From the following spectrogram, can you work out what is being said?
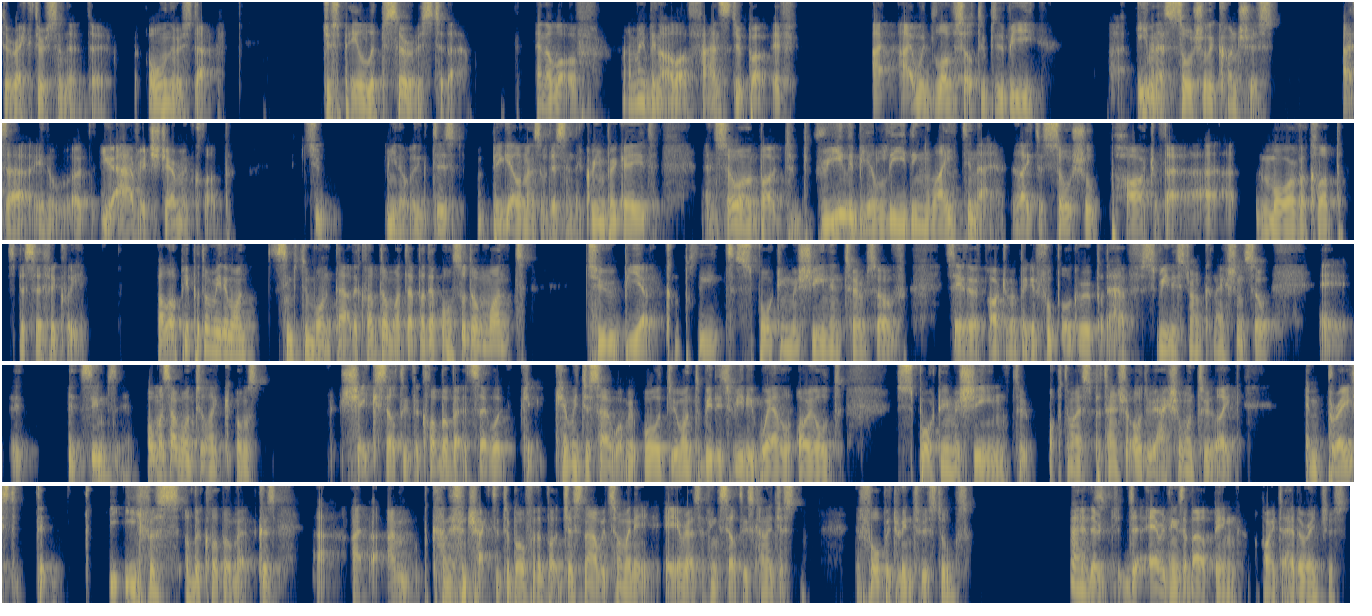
directors and the, the owners that just pay lip service to that. And a lot of, maybe not a lot of fans do, but if I, I would love Celtic to be uh, even as socially conscious as a, you know, a, your average German club to, you know, there's big elements of this in the Green Brigade and so on, but to really be a leading light in that, like the social part of that, uh, uh more of a club specifically a lot of people don't really want, seems to want that. The club don't want that, but they also don't want to be a complete sporting machine in terms of, say, they're part of a bigger football group or they have really strong connections. So it, it, it seems almost I want to like almost shake Celtic the club a bit and say, look, can we decide what we what do you want to be this really well oiled sporting machine to optimize potential, or do we actually want to like embrace the, the ethos of the club a bit? Because I, am kind of attracted to both of them, but just now with so many areas, I think Celtic's kind of just the fall between two stools, and, and everything's about being a point ahead of Rangers.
